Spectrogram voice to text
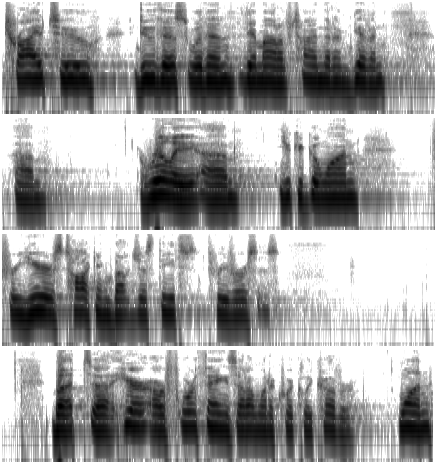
try to do this within the amount of time that I'm given. Um, really, um, you could go on for years talking about just these three verses. But uh, here are four things that I want to quickly cover. One,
